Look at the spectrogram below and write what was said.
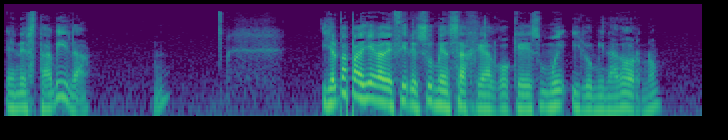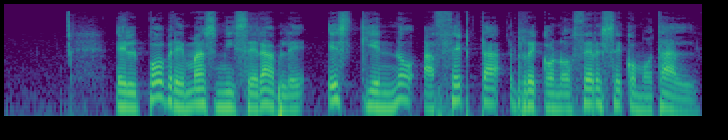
en esta vida. Y el Papa llega a decir en su mensaje algo que es muy iluminador, ¿no? El pobre más miserable es quien no acepta reconocerse como tal.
